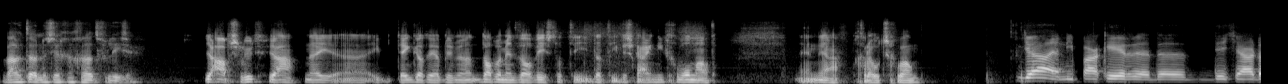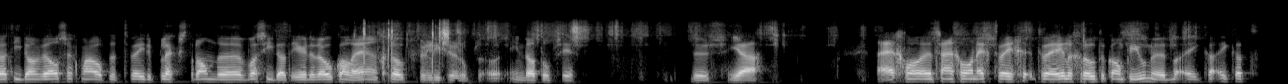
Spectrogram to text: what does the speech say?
Wout toonde zich een groot verliezer. Ja, absoluut. Ja, nee, eh, ik denk dat hij op dit moment- dat moment wel wist dat hij, dat hij waarschijnlijk niet gewonnen had. En ja, groots gewoon. Ja, en die paar keer eh, de, dit jaar dat hij dan wel zeg maar op de tweede plek strandde, was hij dat eerder ook al, hè? een groot verliezer op, in dat opzicht. Dus ja, Nee, gewoon, het zijn gewoon echt twee, twee hele grote kampioenen. Ik, ik, had,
